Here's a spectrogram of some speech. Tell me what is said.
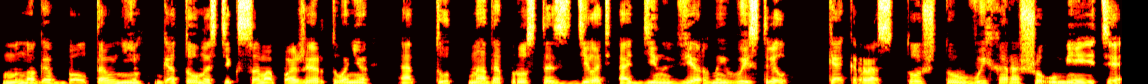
Много болтовни, готовности к самопожертвованию, а тут надо просто сделать один верный выстрел, как раз то, что вы хорошо умеете.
